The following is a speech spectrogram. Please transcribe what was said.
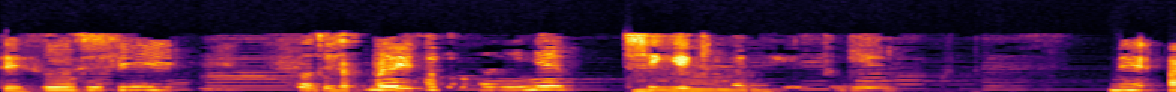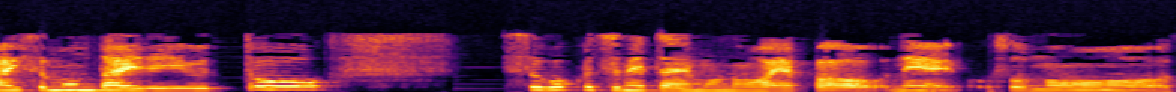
ですし、そうですやっぱり。ね。体にね、刺激が強すぎる。ね、アイス問題で言うと、すごく冷たいものはやっぱね、その、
